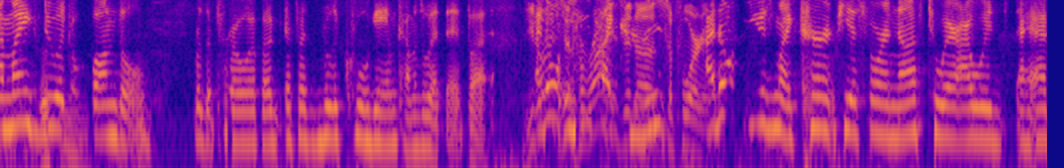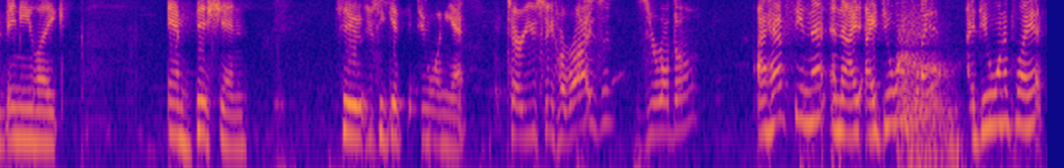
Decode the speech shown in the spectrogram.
I might do like a bundle for the pro if a if a really cool game comes with it. But You know, they don't said use my Horizon uh, current- supported. I don't use my current PS4 enough to where I would have any like ambition to You to get the new one yet. Terry, you see Horizon Zero Dawn? I have seen that, and I, I do want to play it. I do want to play it,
